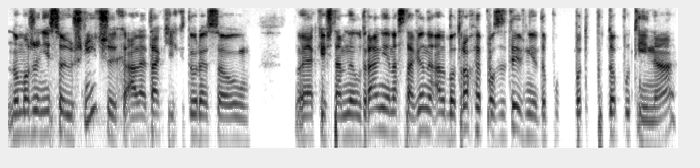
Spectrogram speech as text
no może nie sojuszniczych, ale takich, które są no jakieś tam neutralnie nastawione albo trochę pozytywnie do, do, Putina,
